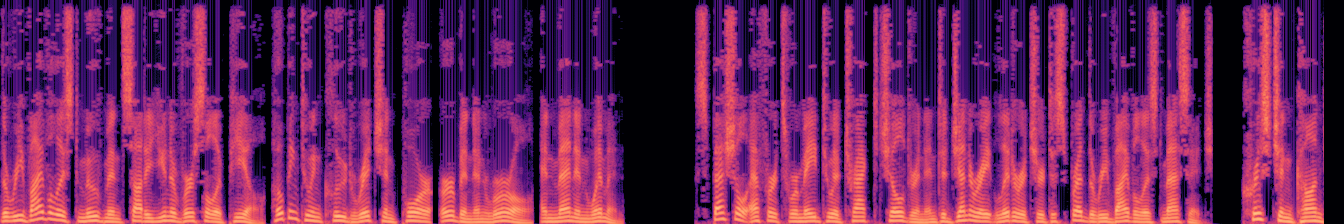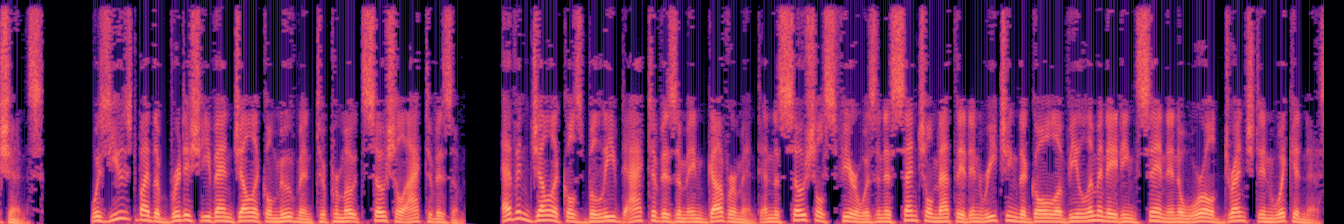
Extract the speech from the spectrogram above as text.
the revivalist movement sought a universal appeal, hoping to include rich and poor, urban and rural, and men and women. Special efforts were made to attract children and to generate literature to spread the revivalist message. Christian conscience was used by the British evangelical movement to promote social activism. Evangelicals believed activism in government and the social sphere was an essential method in reaching the goal of eliminating sin in a world drenched in wickedness.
